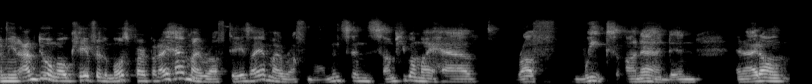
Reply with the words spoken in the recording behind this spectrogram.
I mean, I'm doing okay for the most part, but I have my rough days. I have my rough moments, and some people might have rough weeks on end. And and I don't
